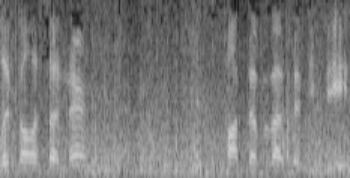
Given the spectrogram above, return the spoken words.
lift all of a sudden there. It's popped up about 50 feet.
